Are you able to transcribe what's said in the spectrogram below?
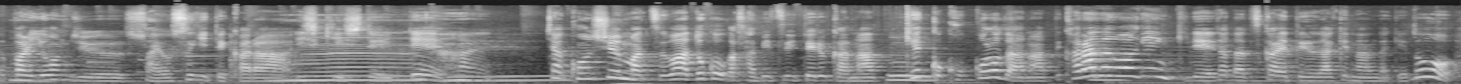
やっぱり40歳を過ぎてから意識していて。はいじゃあ今週末はどこが錆びついてるかな、うん、結構心だなって。体は元気でただ疲れてるだけなんだけど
